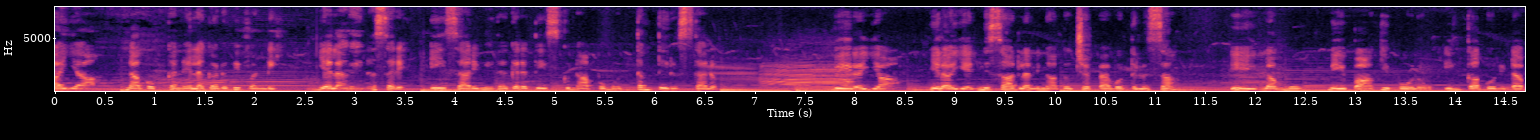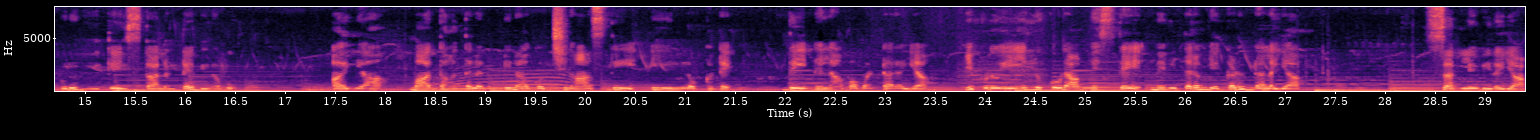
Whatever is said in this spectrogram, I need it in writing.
అయ్యా నాకొక్క నెల గడువు ఇవ్వండి ఎలాగైనా సరే ఈసారి మీ దగ్గర తీసుకున్న అప్పు మొత్తం తీరుస్తాను. వీరయ్యా ఇలా ఎన్నిసార్లని నాతో చెప్పావో తెలుసా? ఈ ఇల్లమ్ము నీ బాకీ పోను. ఇంకా కొన్ని డబ్బులు నీకే ఇస్తానంటే వినవు. అయ్యా మా తాతల నుండి నాకు వచ్చిన ఆస్తి ఈ ఇల్లు ఒక్కటే. దీన్ని లాభమంటారయ్యా. ఇప్పుడు ఈ ఇల్లు కూడా అమ్మేస్తే మేమిద్దరం ఎక్కడుండాలయ్యా? సర్లే వీరయ్యా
